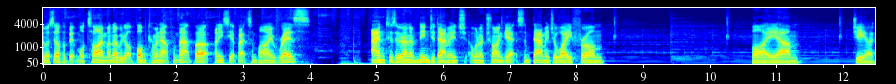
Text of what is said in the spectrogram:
Give myself a bit more time. I know we've got a bomb coming out from that, but I need to get back to my res. And because I don't have ninja damage, I want to try and get some damage away from my um, Geo.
